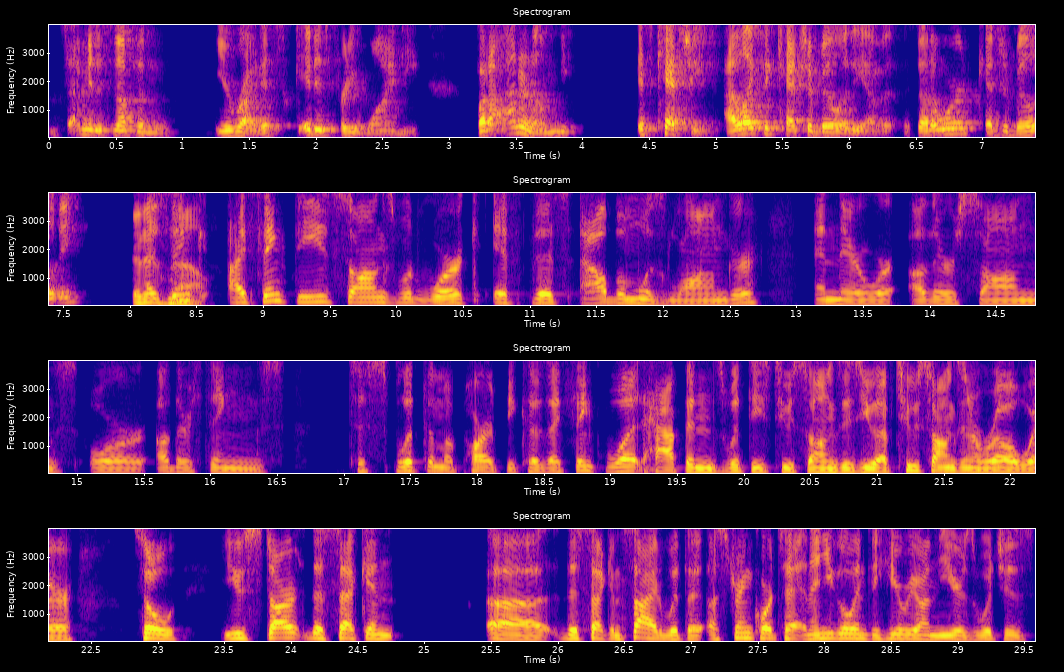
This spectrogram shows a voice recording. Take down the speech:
It's, I mean, it's nothing. You're right. It's it is pretty whiny, but I, I don't know. It's catchy. I like the catchability of it. Is that a word? Catchability? It is I now. I think these songs would work if this album was longer and there were other songs or other things to split them apart because I think what happens with these two songs is you have two songs in a row where so you start the second uh the second side with a, a string quartet and then you go into Here We Are in the Years which is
